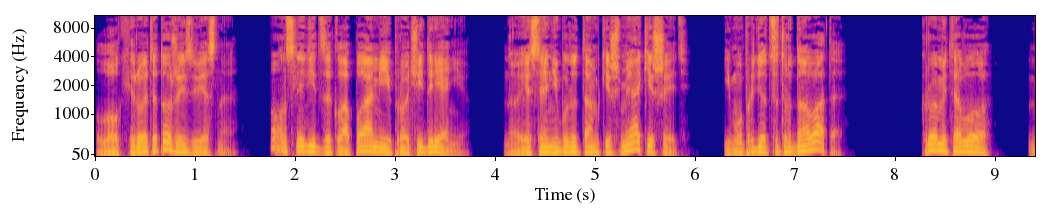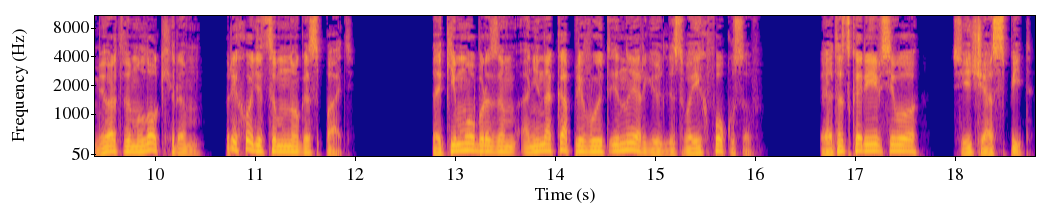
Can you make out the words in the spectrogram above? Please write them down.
Локхеру это тоже известно. Он следит за клопами и прочей дрянью. Но если они будут там кишмя кишеть, ему придется трудновато. Кроме того, мертвым Локхерам приходится много спать. Таким образом, они накапливают энергию для своих фокусов. Этот, скорее всего, сейчас спит.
